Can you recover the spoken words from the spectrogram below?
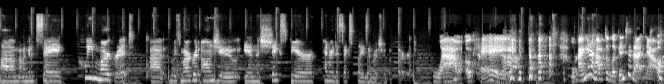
Um, and I'm going to say Queen Margaret, uh, who is Margaret Anjou in the Shakespeare Henry VI plays and Richard III. Wow. Okay. well, I'm going to have to look into that now.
